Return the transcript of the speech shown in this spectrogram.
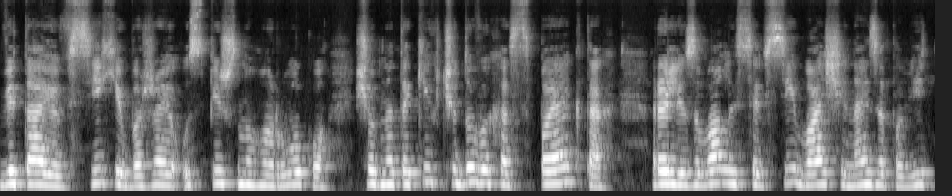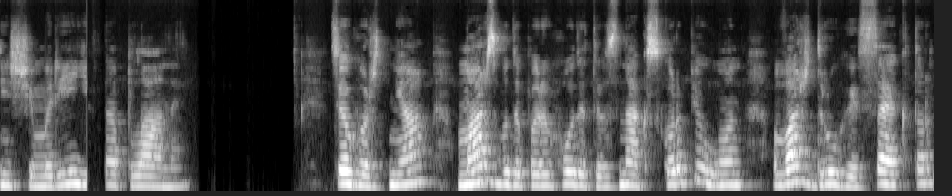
вітаю всіх і бажаю успішного року, щоб на таких чудових аспектах реалізувалися всі ваші найзаповітніші мрії та плани. Цього ж дня Марс буде переходити в знак Скорпіон, ваш другий сектор,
